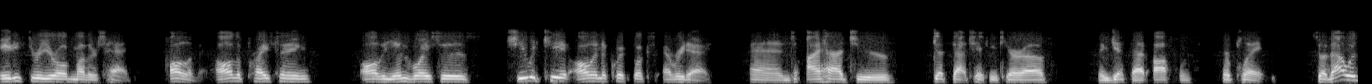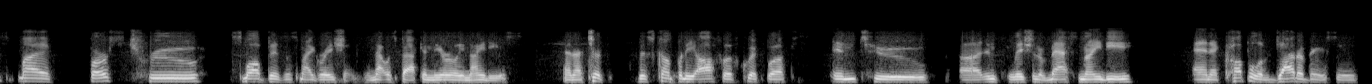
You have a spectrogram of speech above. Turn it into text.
83 year old mother's head. All of it, all the pricing, all the invoices. She would key it all into QuickBooks every day and I had to get that taken care of and get that off of her plate. So that was my first true small business migration, and that was back in the early 90s. And I took this company off of QuickBooks into uh, installation of MAS 90 and a couple of databases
